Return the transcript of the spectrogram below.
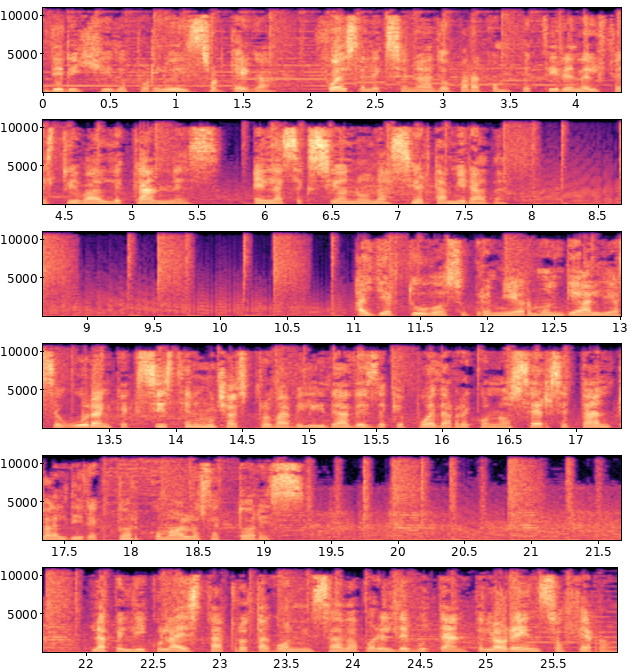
dirigido por Luis Ortega, fue seleccionado para competir en el Festival de Cannes, en la sección Una cierta mirada. Ayer tuvo su premier mundial y aseguran que existen muchas probabilidades de que pueda reconocerse tanto al director como a los actores. La película está protagonizada por el debutante Lorenzo Ferro,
